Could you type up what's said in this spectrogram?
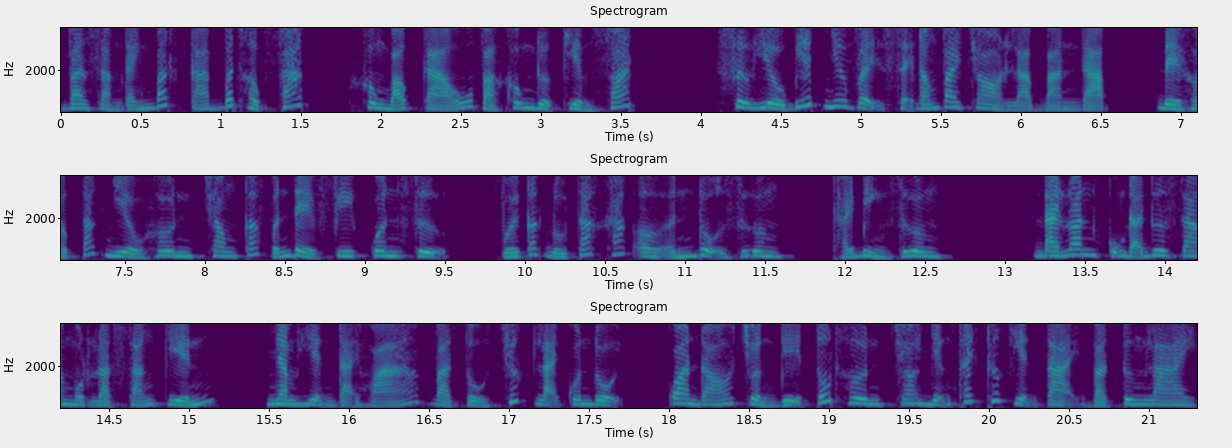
và giảm đánh bắt cá bất hợp pháp, không báo cáo và không được kiểm soát. Sự hiểu biết như vậy sẽ đóng vai trò là bàn đạp để hợp tác nhiều hơn trong các vấn đề phi quân sự với các đối tác khác ở Ấn Độ Dương, Thái Bình Dương. Đài Loan cũng đã đưa ra một loạt sáng kiến nhằm hiện đại hóa và tổ chức lại quân đội, qua đó chuẩn bị tốt hơn cho những thách thức hiện tại và tương lai.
